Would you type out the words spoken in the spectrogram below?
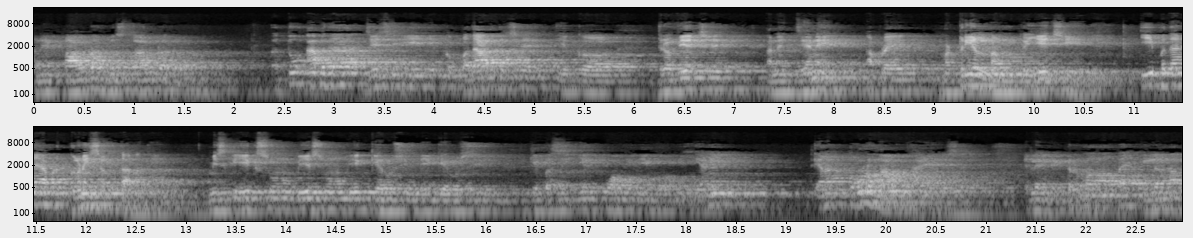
અને પાવડર મિસ પાવડર તો આ બધા જે છે એ એક પદાર્થ છે, એક દ્રવ્ય છે, અને જેને આપણે મટીરિયલ નામ કહીએ છીએ, એ બધાને આપણે ગણી શકતા નથી. મીન્સ કે એક સોનું, બે સોનું, એક કેરોસીન, બે કેરોસીન, કે પછી એક કોફી બે કોફી એની, એના તોલમાં થાય છે. એટલે લીટરમાં નોંધાય, કિલોમાં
